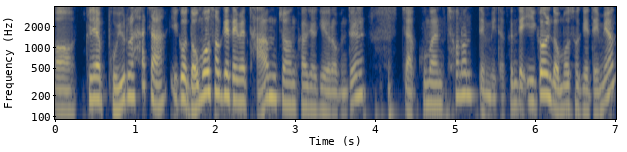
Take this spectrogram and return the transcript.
어 그냥 보유를 하자. 이거 넘어서게 되면 다음 저항 가격이 여러분들 자 9만 천 원대입니다. 근데 이걸 넘어서게 되면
